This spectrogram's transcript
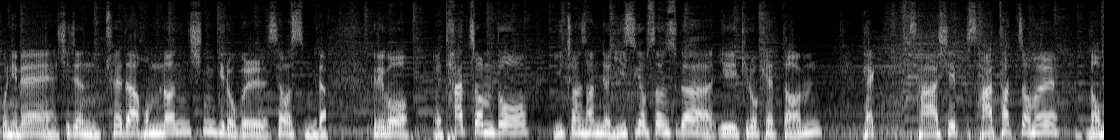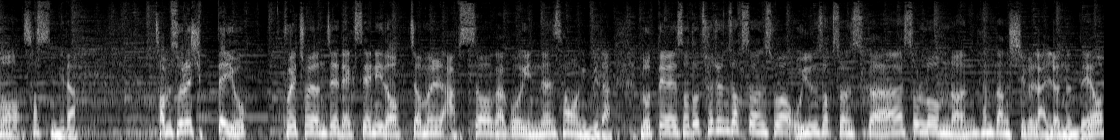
본인의 시즌 최다 홈런 신기록을 세웠습니다. 그리고 타점도 2003년 이승엽 선수가 이 기록했던 144타점을 넘어섰습니다. 점수는 10대 6. 9회 초 현재 넥센이 넉 점을 앞서가고 있는 상황입니다. 롯데에서도 최준석 선수와 오윤석 선수가 솔로 홈런 한 방씩을 날렸는데요.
